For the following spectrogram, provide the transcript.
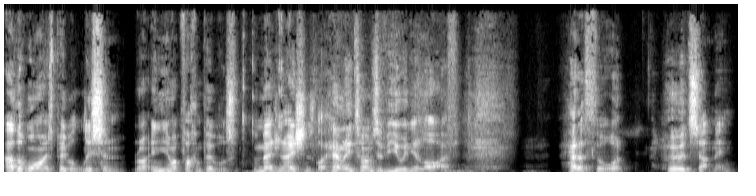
otherwise, people listen, right? And you know what fucking people's imaginations like. How many times have you in your life had a thought, heard something,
